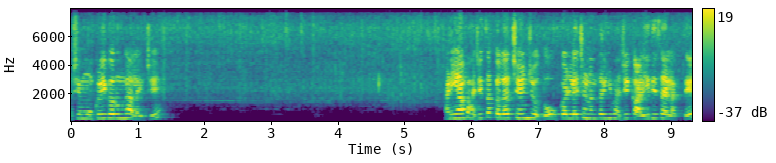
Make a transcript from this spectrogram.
अशी मोकळी करून घालायची. आणि या भाजीचा कलर चेंज होतो. उकडल्याच्या नंतर ही भाजी काळी दिसायला लागते.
